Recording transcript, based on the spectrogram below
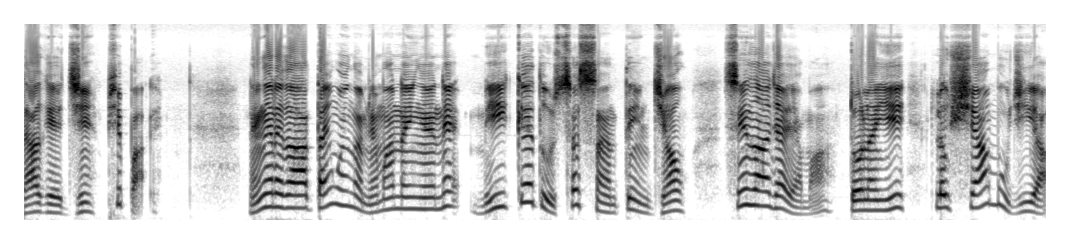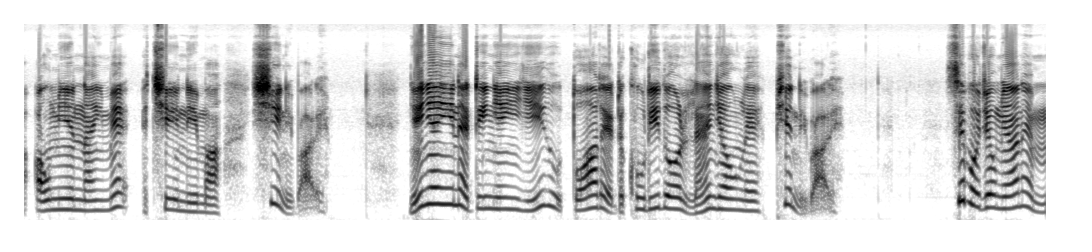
လာခဲ့ခြင်းဖြစ်ပါတယ် နိုင်ငံတကာတိုင်းဝန်ကမြန်မာနိုင်ငံနဲ့မိကဲ့သို့ဆက်ဆံသင့်ကြောင်းစဉ်းစားကြရမှာတော်လန်ရေးလှုပ်ရှားမှုကြီးဟာအောင်မြင်နိုင်မဲ့အခြေအနေမှာရှိနေပါတယ်။ငြိမ်းချမ်းရေးနဲ့တည်ငြိမ်ရေးသို့သွားတဲ့တခုတည်းသောလမ်းကြောင်းလည်းဖြစ်နေပါတယ်။စစ်ဗိုလ်ချုပ်များနဲ့မ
